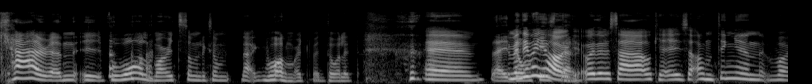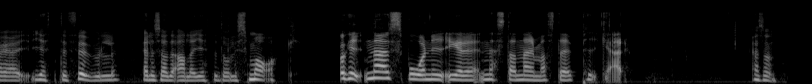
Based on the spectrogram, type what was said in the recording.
Karen i, på Walmart som liksom, nej Walmart var dåligt. Eh, Nej, men de det var jag där. och det var så här, okej så antingen var jag jätteful eller så hade alla jättedålig smak. Okej, när spår ni er nästa närmaste peak är? Alltså,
